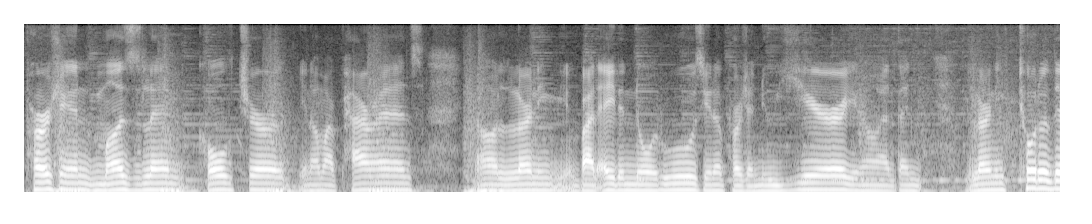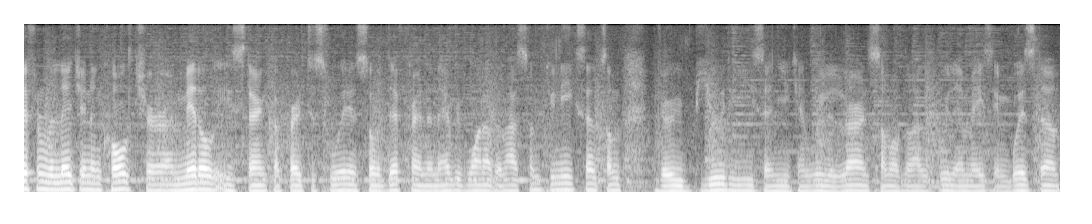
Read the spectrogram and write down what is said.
Persian, Muslim culture, you know, my parents, you know, learning about Eid al-Nowruz, you know, Persian New Year, you know, and then learning total different religion and culture and Middle Eastern compared to Sweden, so different, and every one of them has some unique, some, some very beauties, and you can really learn. Some of them have really amazing wisdom.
